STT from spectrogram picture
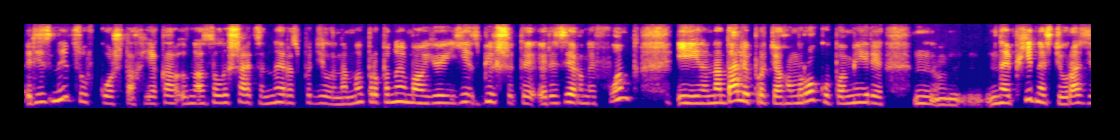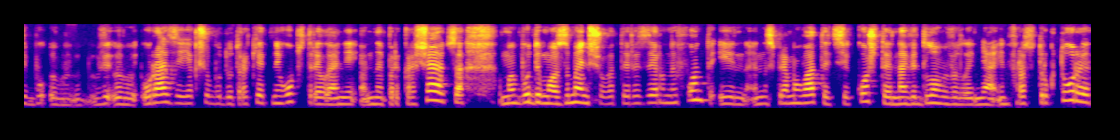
Різницю в коштах, яка у нас залишається не розподілена, ми пропонуємо її збільшити резервний фонд і надалі протягом року, по мірі необхідності, у разі у разі, якщо будуть ракетні обстріли, вони не прекращаються, ми будемо зменшувати резервний фонд і спрямувати ці кошти на відновлення інфраструктури,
